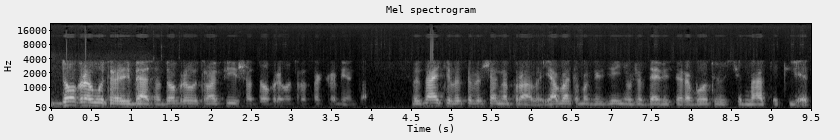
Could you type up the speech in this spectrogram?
Доброе утро, ребята. Доброе утро, Афиша. Доброе утро, Сакраменто. Вы знаете, вы совершенно правы. Я в этом магазине уже в Дэвисе работаю 17 лет.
